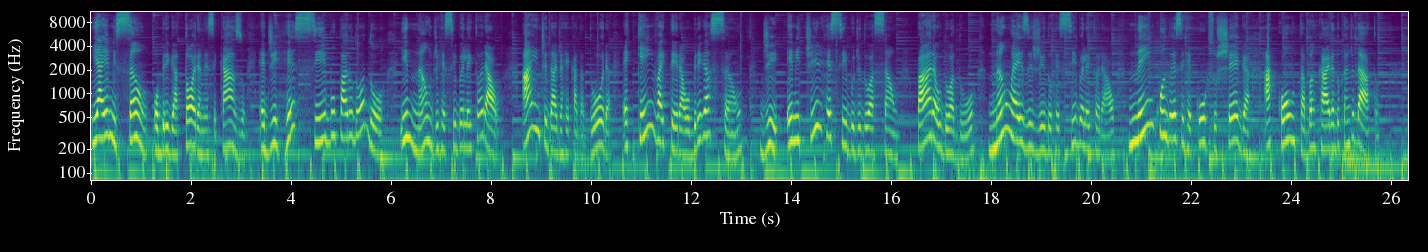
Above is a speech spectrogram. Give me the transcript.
E a emissão obrigatória nesse caso é de recibo para o doador e não de recibo eleitoral. A entidade arrecadadora é quem vai ter a obrigação de emitir recibo de doação para o doador, não é exigido recibo eleitoral, nem quando esse recurso chega à conta bancária do candidato.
